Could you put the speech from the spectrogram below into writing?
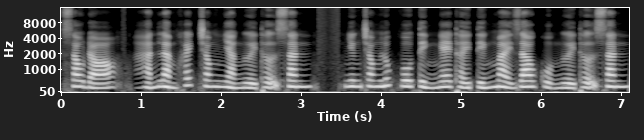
Sau đó, hắn làm khách trong nhà người thợ săn. Nhưng trong lúc vô tình nghe thấy tiếng mài dao của người thợ săn,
